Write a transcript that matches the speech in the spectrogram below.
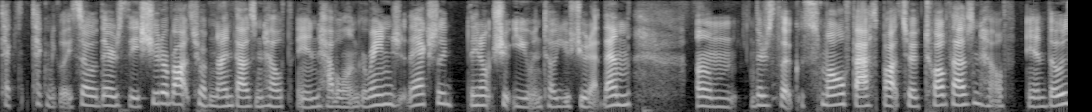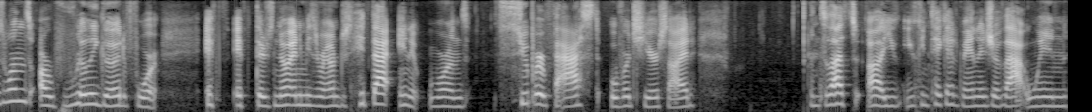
te- technically. So there's the shooter bots who have 9,000 health and have a longer range. They actually they don't shoot you until you shoot at them. Um, there's the small fast bots who have 12,000 health, and those ones are really good for if if there's no enemies around, just hit that and it runs super fast over to your side. And so that's uh, you you can take advantage of that when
